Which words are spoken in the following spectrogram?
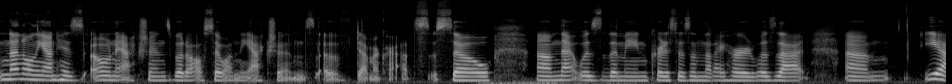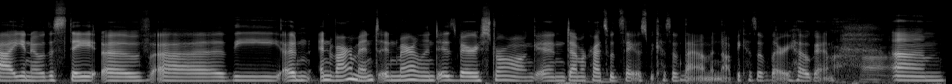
not only on his own actions, but also on the actions of Democrats. So um, that was the main criticism that I heard was that, um, yeah, you know, the state of uh, the en- environment in Maryland is very strong, and Democrats would say it was because of them and not because of Larry Hogan. Um,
